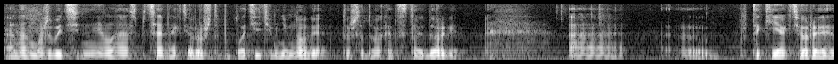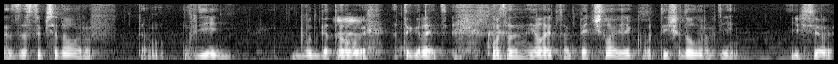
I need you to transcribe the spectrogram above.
она, может быть, наняла специально актеров, чтобы платить им немного, потому что адвокаты стоят дорого. А э, такие актеры за 150 долларов там, в день будут готовы mm. отыграть. Вот она наняла там 5 человек, вот 1000 долларов в день. И все.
